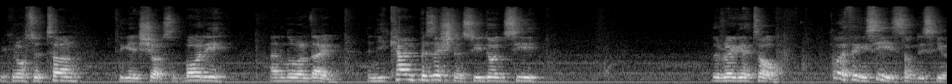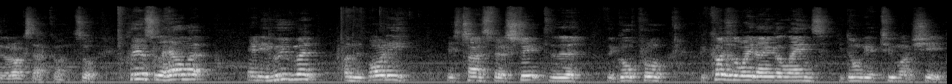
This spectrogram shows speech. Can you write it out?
You can also turn to get shots of body and lower down. And you can position it so you don't see the rig at all. The only thing you see is somebody skiing with a rucksack on. So clearance of the helmet, any movement on the body is transferred straight to the, the GoPro. Because of the wide angle lens, you don't get too much shake.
